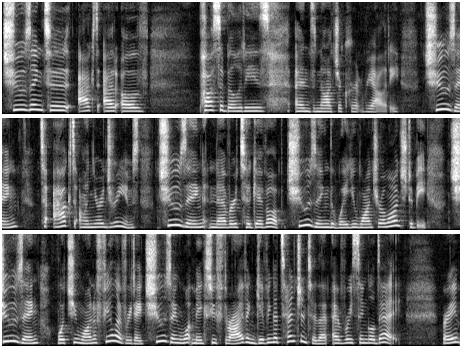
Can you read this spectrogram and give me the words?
Choosing to act out of possibilities and not your current reality. Choosing to act on your dreams. Choosing never to give up. Choosing the way you want your launch to be. Choosing what you want to feel every day. Choosing what makes you thrive and giving attention to that every single day. Right?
